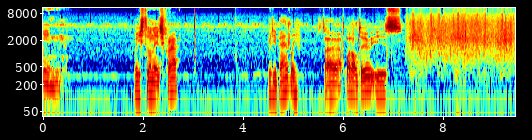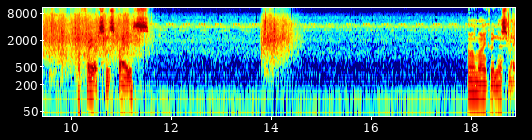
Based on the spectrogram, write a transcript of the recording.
in. We still need scrap pretty badly. So what I'll do is I'll free up some space. Oh my goodness me.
